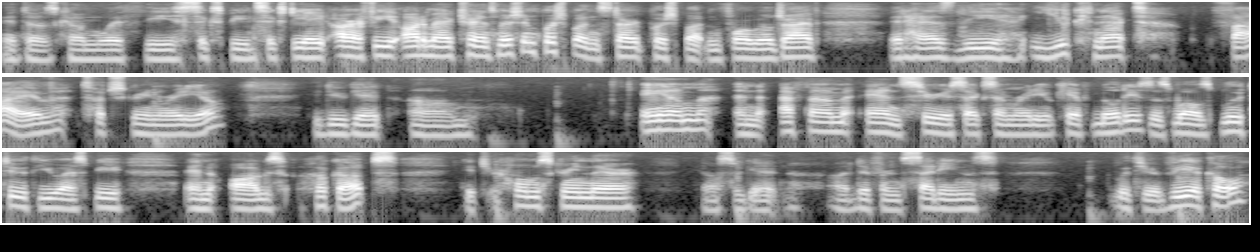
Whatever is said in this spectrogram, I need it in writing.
It does come with the 6-speed 68 RFE automatic transmission, push button start, push button four-wheel drive. It has the Uconnect 5 touchscreen radio. You do get um, AM and FM and Sirius XM radio capabilities, as well as Bluetooth, USB, and AUX hookups. Get your home screen there. You also get uh, different settings with your vehicle.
